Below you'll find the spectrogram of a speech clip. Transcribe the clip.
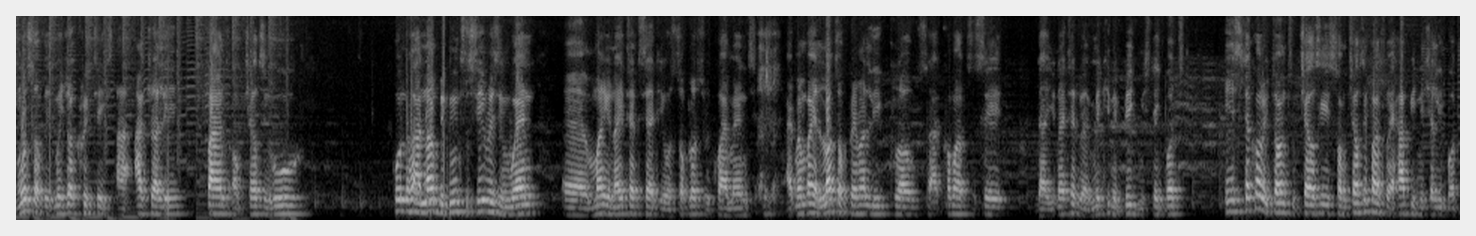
most of his major critics are actually fans of Chelsea who who are now beginning to see reason when uh, Man United said he was surplus requirements. I remember a lot of Premier League clubs had come out to say that United were making a big mistake. But his second return to Chelsea, some Chelsea fans were happy initially, but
